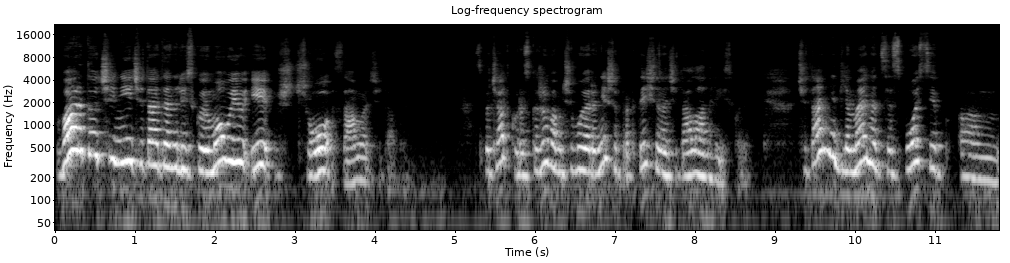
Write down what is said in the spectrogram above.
варто чи ні читати англійською мовою і що саме читати. Спочатку розкажу вам, чому я раніше практично не читала англійською. Читання для мене це спосіб ем,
